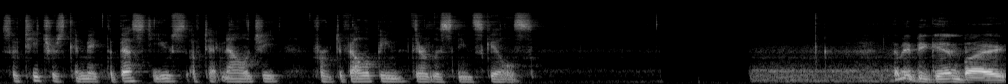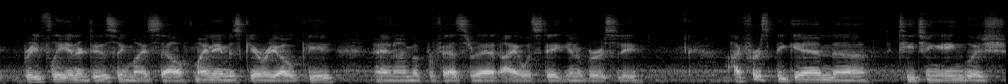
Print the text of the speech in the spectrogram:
so teachers can make the best use of technology for developing their listening skills. Let me begin by briefly introducing myself. My name is Gary Ockey, and I'm a professor at Iowa State University. I first began uh, teaching English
